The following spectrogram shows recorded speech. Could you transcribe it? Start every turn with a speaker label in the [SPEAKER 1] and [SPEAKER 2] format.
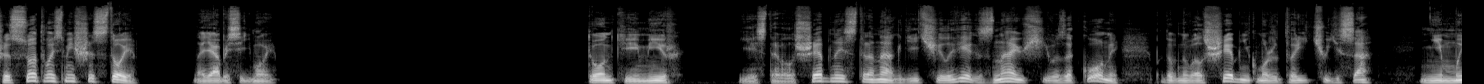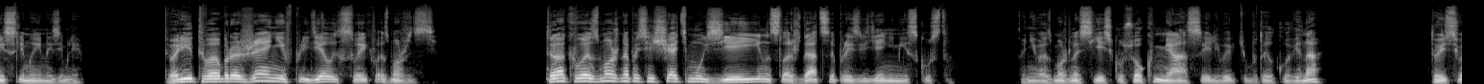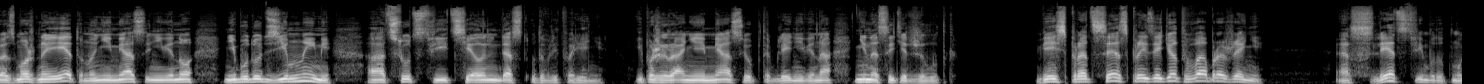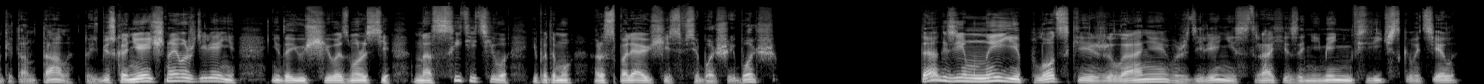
[SPEAKER 1] 686. Ноябрь 7. Тонкий мир есть та волшебная страна, где человек, знающий его законы, подобно волшебнику, может творить чудеса, немыслимые на земле. Творит воображение в пределах своих возможностей. Так возможно посещать музеи и наслаждаться произведениями искусства. Но невозможно съесть кусок мяса или выпить бутылку вина. То есть возможно и это, но ни мясо, ни вино не будут земными, а отсутствие тела не даст удовлетворения, и пожирание мяса и употребление вина не насытит желудка. Весь процесс произойдет в воображении, а следствием будут муки Тантала, то есть бесконечное вожделение, не дающее возможности насытить его и потому распаляющееся все больше и больше. Так земные плотские желания, вожделения и страхи за неимением физического тела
